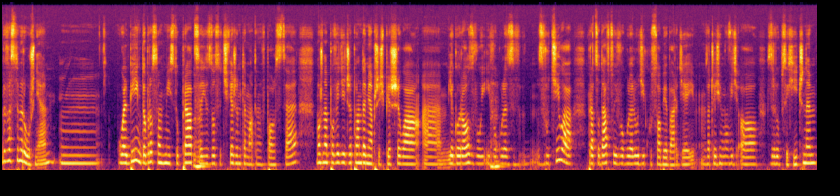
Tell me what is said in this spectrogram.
Bywa z tym różnie. Mm, Well-being, dobrostan w miejscu pracy Mhm. jest dosyć świeżym tematem w Polsce. Można powiedzieć, że pandemia przyspieszyła em, jego rozwój i w Mhm. ogóle zw- zwróciła pracodawców i w ogóle ludzi ku sobie bardziej. Zaczęliśmy mówić o zdrowiu psychicznym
